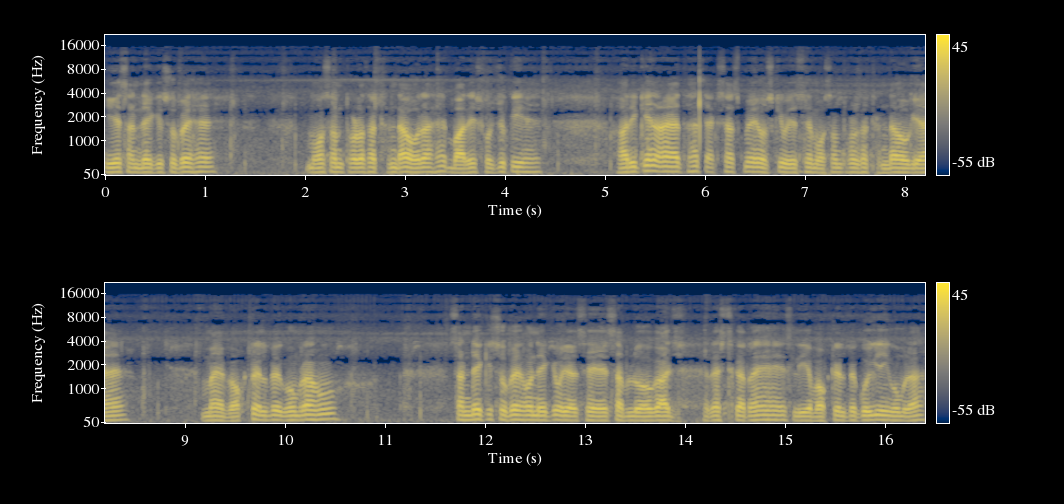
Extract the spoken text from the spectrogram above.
ये संडे की सुबह है। मौसम थोड़ा सा ठंडा हो रहा है, बारिश हो चुकी है। हरिकेन आया था टेक्सास में, उसकी वजह से मौसम थोड़ा सा ठंडा हो गया है। मैं वॉकटेल पर घूम रहा हूँ। संडे की सुबह होने की वजह से सब लोग आज रेस्ट कर रहे हैं, इसलिए वॉकटेल पर कोई नहीं घूम रहा।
